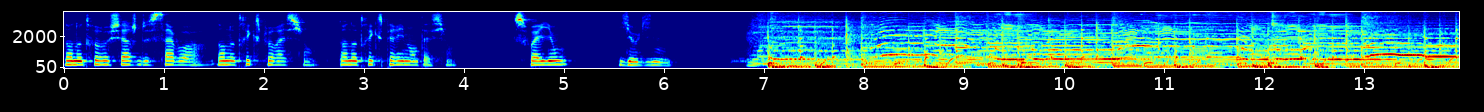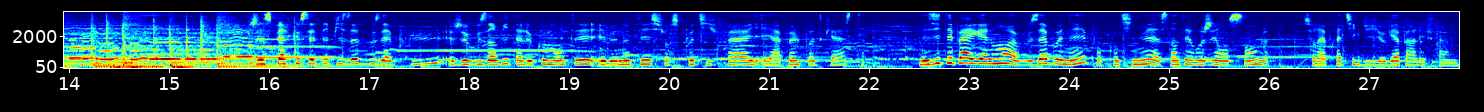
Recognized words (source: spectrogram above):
dans notre recherche de savoir, dans notre exploration, dans notre expérimentation. Soyons yogini. J'espère que cet épisode vous a plu. Je vous invite à le commenter et le noter sur Spotify et Apple Podcast. N'hésitez pas également à vous abonner pour continuer à s'interroger ensemble sur la pratique du yoga par les femmes.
